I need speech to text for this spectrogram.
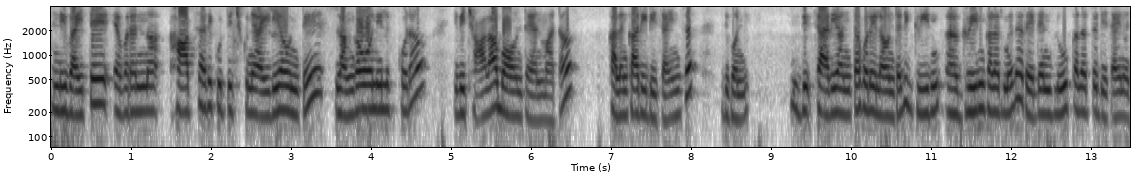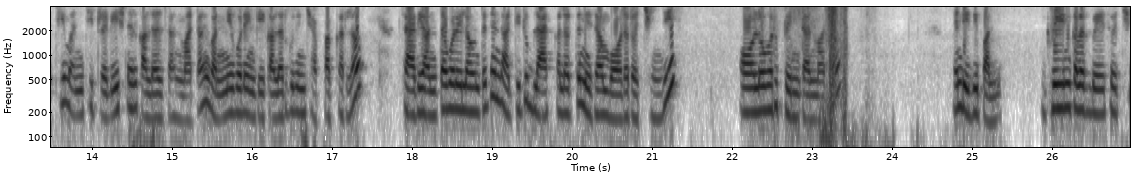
అండ్ ఇవైతే ఎవరన్నా హాఫ్ శారీ కుట్టించుకునే ఐడియా ఉంటే లంగా ఓనీలకు కూడా ఇవి చాలా బాగుంటాయి అన్నమాట. కలంకారీ డిజైన్స్. ఇదిగోండి. ఇది శారీ అంతా కూడా ఇలా ఉంటుంది. గ్రీన్ గ్రీన్ కలర్ మీద రెడ్ అండ్ బ్లూ కలర్తో డిజైన్ వచ్చి మంచి ట్రెడిషనల్ కలర్స్ అనమాట ఇవన్నీ కూడా ఇంక కలర్ గురించి చెప్పక్కర్లా. శారీ అంతా కూడా ఇలా ఉంటుంది. అండ్ అటు ఇటు బ్లాక్ కలర్తో నిజాం బార్డర్ వచ్చింది. ఆల్ ఓవర్ ప్రింట్ అనమాట అండ్ ఇది పళ్ళు. గ్రీన్ కలర్ బేస్ వచ్చి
